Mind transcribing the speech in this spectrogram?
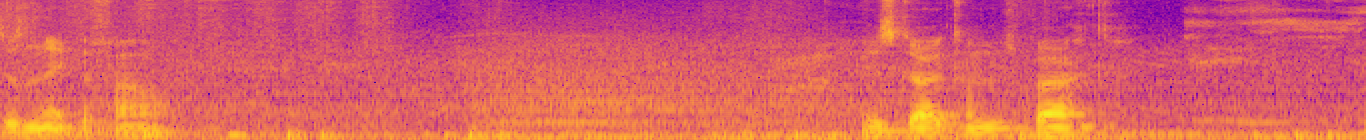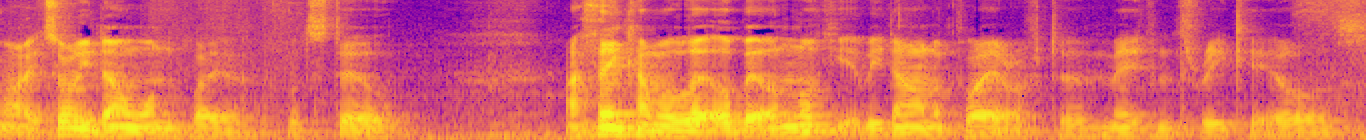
Doesn't make the foul. This guy comes back. Alright, it's only down one player, but still. I think I'm a little bit unlucky to be down a player after making three KOs.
